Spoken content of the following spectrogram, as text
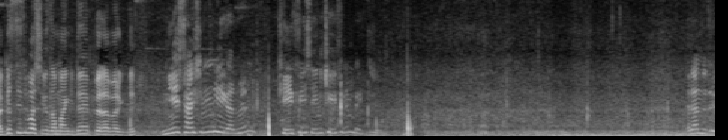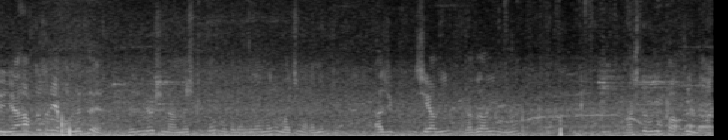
Aga siz başka zaman gidin hep beraber gidelim. Niye sen şimdi niye gelmiyorsun? Keyfi, senin keyfini mi bekleyeceğiz? Eren de diyor ya hafta sonu yapalım dedi de. Dedim yok şimdi anlaştık oğlum o kadar bir anlaşalım maçım var anladık ya. Azıcık şey alayım, gazı alayım onu. Maçta bugün patlayayım ya.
